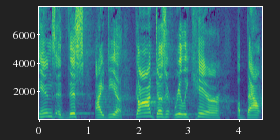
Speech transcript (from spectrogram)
ends at this idea God doesn't really care about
